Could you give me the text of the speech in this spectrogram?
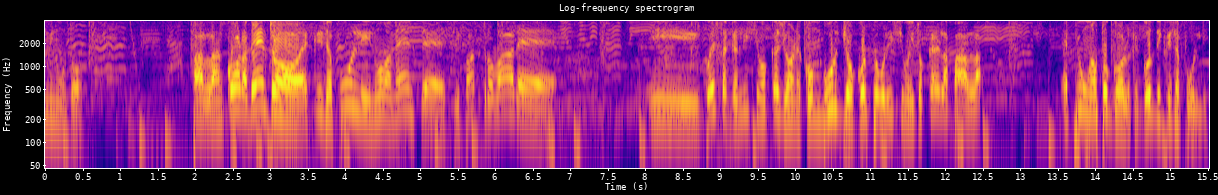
minuto, Palla ancora dentro e Fulli nuovamente si fa trovare in questa grandissima occasione con Burgio colpevolissimo di toccare la palla. È più un autogol che gol di Fulli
